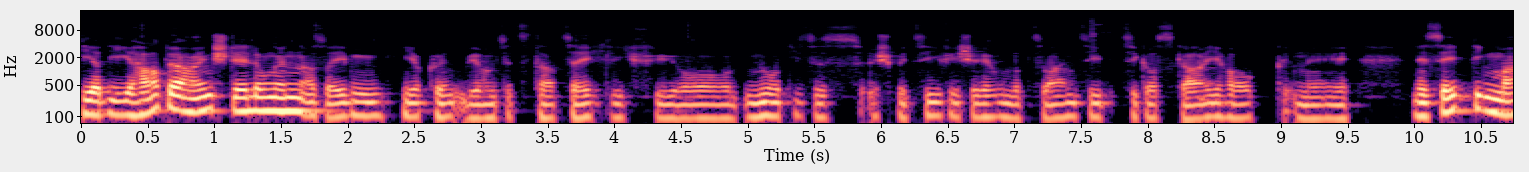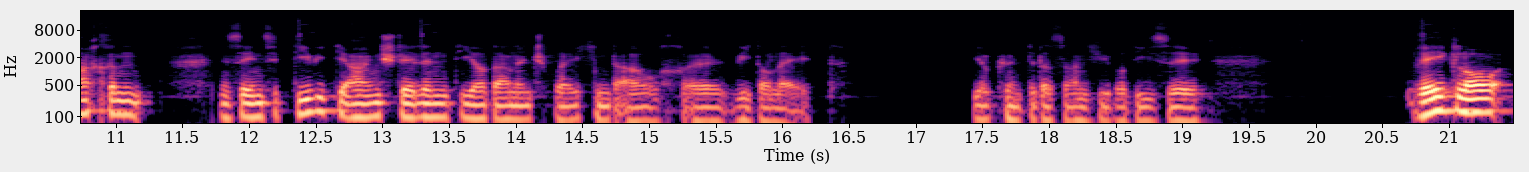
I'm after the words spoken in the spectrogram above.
hier die Hardware-Einstellungen. Also eben hier könnten wir uns jetzt tatsächlich für nur dieses spezifische 172er Skyhawk eine, eine Setting machen, eine Sensitivity einstellen, die er dann entsprechend auch äh, wieder lädt. Ihr könnte das eigentlich über diese Regler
